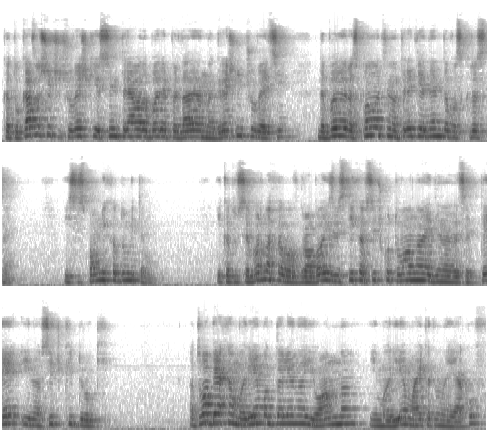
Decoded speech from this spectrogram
като казваше, че човешкият син трябва да бъде предаден на грешни човеци, да бъде разпънат и на третия ден да възкръсне. И си спомниха думите му. И като се върнаха в гроба, известиха всичко това на единадесетте и на всички други. А това бяха Мария Магдалена, Йоанна и Мария, майката на Яков,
